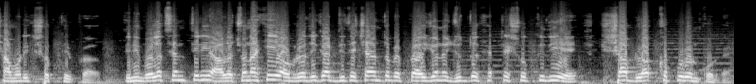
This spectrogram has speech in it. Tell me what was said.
সামরিক শক্তির প্রয়োগ তিনি বলেছেন তিনি আলোচনাকেই অগ্রাধিকার দিতে চান তবে প্রয়োজনে যুদ্ধক্ষেত্রে শক্তি দিয়ে সব লক্ষ্য পূরণ করবেন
